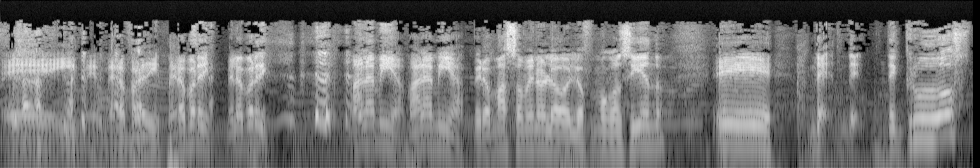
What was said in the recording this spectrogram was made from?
eh, y me, me lo perdí, me lo perdí, me lo perdí. Mala mía, mala mía, pero más o menos lo, lo fuimos consiguiendo. Eh, de, de- de crudos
